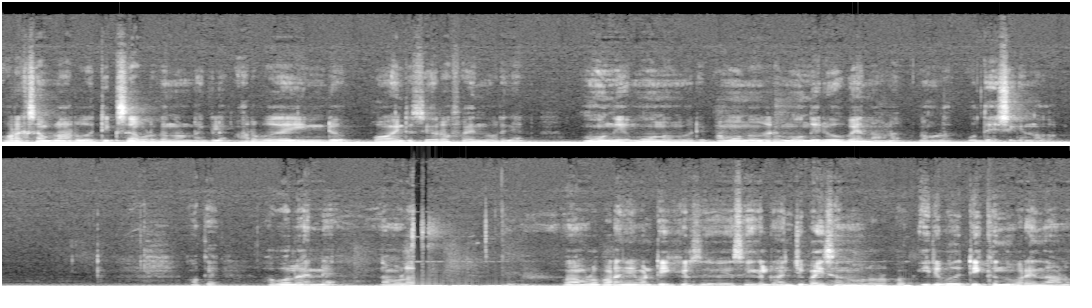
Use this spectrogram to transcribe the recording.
ഫോർ എക്സാമ്പിൾ അറുപത് ടിക്സാണ് കൊടുക്കുന്നുണ്ടെങ്കിൽ അറുപത് ഇന്റു പോയിന്റ് സീറോ ഫൈവ് എന്ന് പറഞ്ഞാൽ മൂന്ന് മൂന്നെന്ന് വരും. ആ മൂന്ന് വരെ മൂന്ന് രൂപയെന്നാണ് നമ്മൾ ഉദ്ദേശിക്കുന്നത്. ഓക്കെ അതുപോലെ തന്നെ നമ്മൾ നമ്മൾ പറഞ്ഞ വൺ ടിക്ക് സിംഗിൾ അഞ്ച് പൈസ നമ്മൾ അപ്പോൾ ഇരുപത് ടിക്ക് എന്ന് പറയുന്നതാണ്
